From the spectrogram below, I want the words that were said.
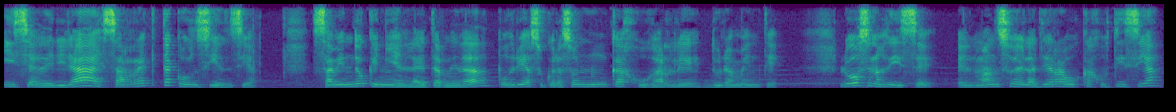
y se adherirá a esa recta conciencia, sabiendo que ni en la eternidad podría su corazón nunca juzgarle duramente. Luego se nos dice, el manso de la tierra busca justicia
